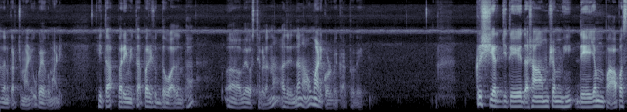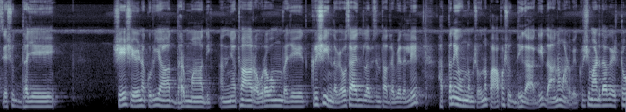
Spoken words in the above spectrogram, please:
ಅದನ್ನು ಖರ್ಚು ಮಾಡಿ, ಉಪಯೋಗ ಮಾಡಿ. ಹಿತ, ಪರಿಮಿತ, ಪರಿಶುದ್ಧವಾದಂತಹ ವ್ಯವಸ್ಥೆಗಳನ್ನು ಅದರಿಂದ ನಾವು ಮಾಡಿಕೊಳ್ಬೇಕಾಗ್ತದೆ. ಕೃಷ್ಯರ್ಜಿತೆ ದಶಾಂಶಂ ಹಿ ದೇಯಂ ಪಾಪಸ್ಯ ಶುದ್ಧಯೇ. ಶೇಷೇಣ ಕುರಿಯಾದ ಧರ್ಮಾದಿ, ಅನ್ಯಥಾ ರೌರವಂ ರಜೇತ್ ಕೃಷಿಯಿಂದ ವ್ಯವಸಾಯದಿಂದ ಲಭಿಸಿದಂಥ ದ್ರವ್ಯದಲ್ಲಿ ಹತ್ತನೇ ಒಂದು ಅಂಶವನ್ನು ಪಾಪಶುದ್ಧಿಗಾಗಿ ದಾನ ಮಾಡಬೇಕು. ಕೃಷಿ ಮಾಡಿದಾಗ ಎಷ್ಟೋ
